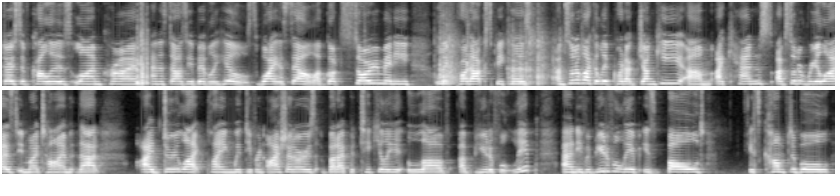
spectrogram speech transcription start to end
Dose of Colors, Lime Crime, Anastasia Beverly Hills, YSL. I've got so many lip products because I'm sort of like a lip product junkie. Um, I can, I've sort of realized in my time that I do like playing with different eyeshadows, but I particularly love a beautiful lip. And if a beautiful lip is bold, is comfortable,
